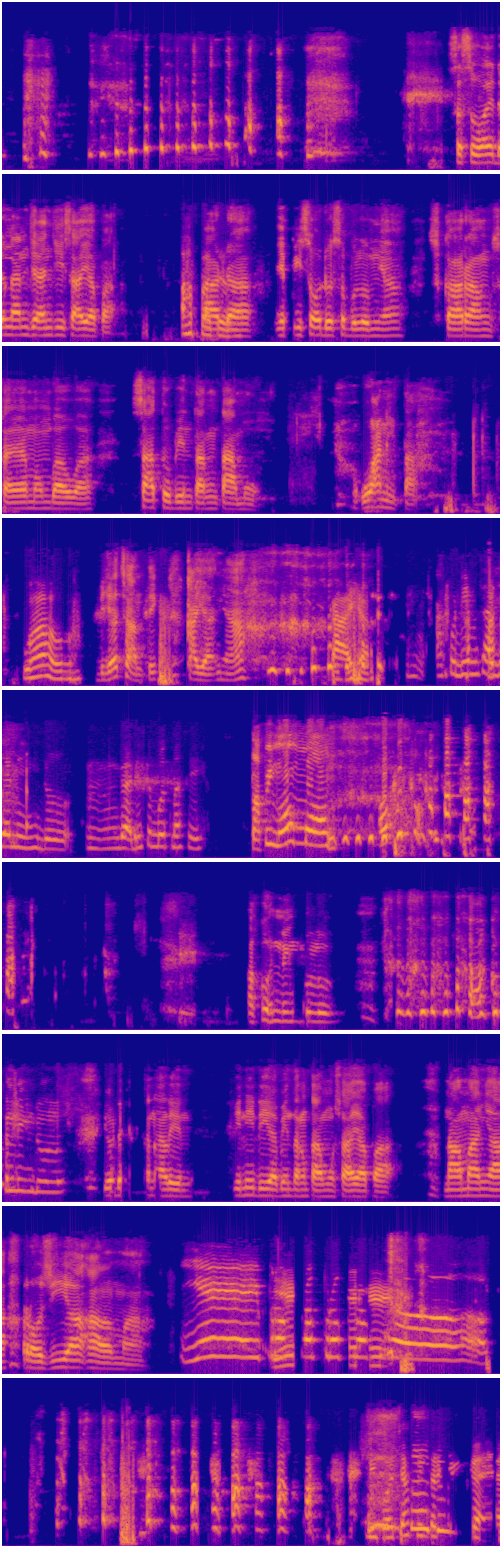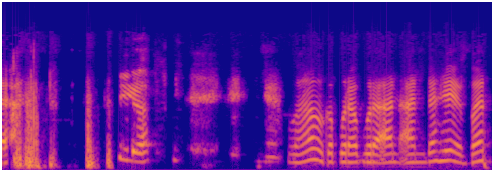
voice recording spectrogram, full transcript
Sesuai dengan janji saya, Pak. Apa tuh? Pada episode sebelumnya, sekarang saya membawa satu bintang tamu. Wanita. Wow, Dia cantik, kayaknya. kayak Aku diem saja nih dulu. Hmm, Nggak disebut masih. Tapi ngomong. Aku hening dulu. Aku hening dulu. Yaudah, kenalin. Ini dia bintang tamu saya, Pak. Namanya Rozia Alma. Yeay, prok Yeay. prok prok prok prok. di bocah pinter juga ya. Iya. Wow, kepura-puraan Anda hebat.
